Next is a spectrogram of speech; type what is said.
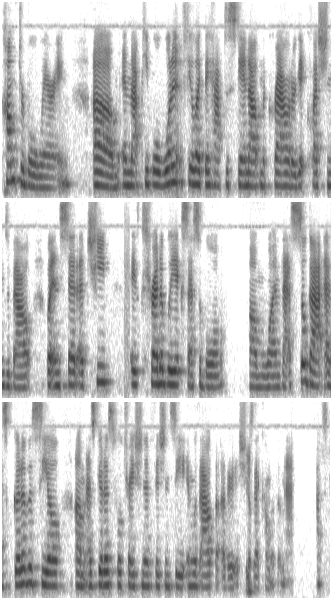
comfortable wearing. Um, and that people wouldn't feel like they have to stand out in the crowd or get questions about, but instead a cheap, incredibly accessible um, one that still got as good of a seal, um, as good as filtration efficiency, and without the other issues that come with a mask.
